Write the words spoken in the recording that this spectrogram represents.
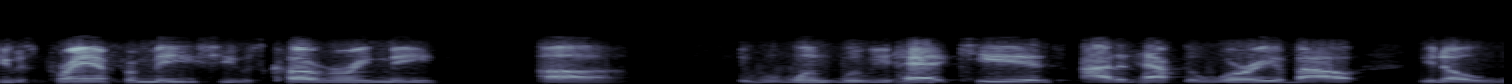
She was praying for me. She was covering me. Uh, when when we had kids, I didn't have to worry about you know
